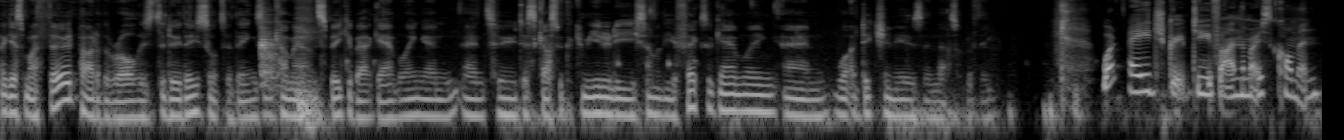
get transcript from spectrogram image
I guess my third part of the role is to do these sorts of things and come out and speak about gambling and, and to discuss with the community some of the effects of gambling and what addiction is and that sort of thing. What age group do you find the most common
